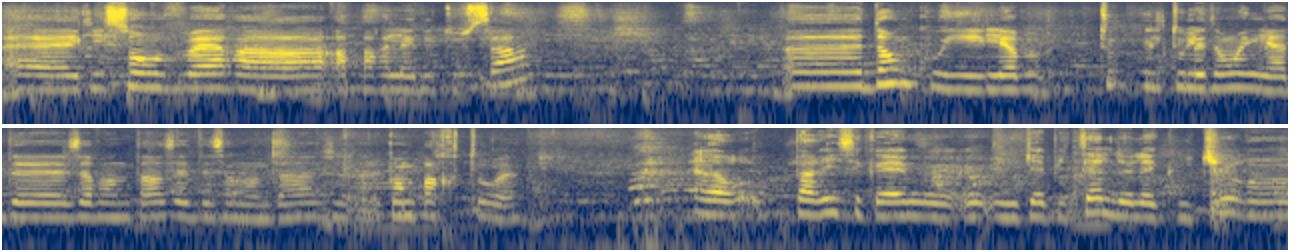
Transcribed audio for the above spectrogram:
euh, qu'ils sont ouverts à, parler de tout ça. Euh, donc oui, tous les temps il y a des avantages et des avantages, comme partout. Alors Paris c'est quand même une capitale de la culture, hein,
